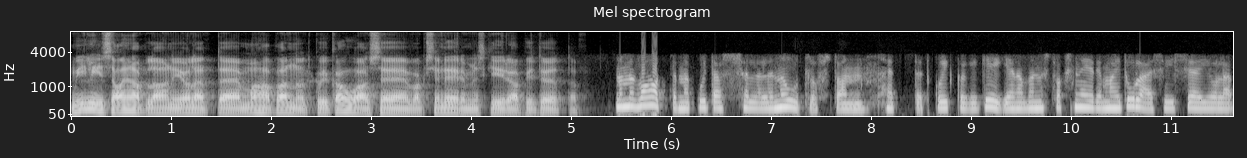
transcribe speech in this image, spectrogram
millise ajaplaani olete maha pannud, kui kaua see vaktsineerimiskiirabi töötab? No me vaatame, kuidas sellele nõudlust on, et, et kui ikkagi keegi enam ennast vaktsineerima ei tule, siis ei ole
